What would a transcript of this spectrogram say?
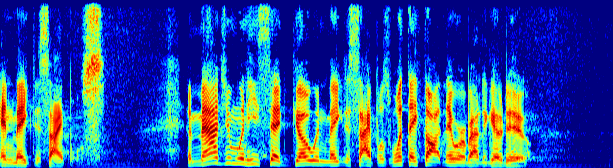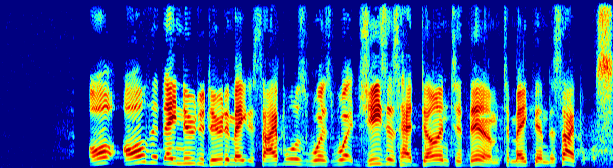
and make disciples. Imagine when he said, Go and make disciples, what they thought they were about to go do. All, all that they knew to do to make disciples was what Jesus had done to them to make them disciples.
